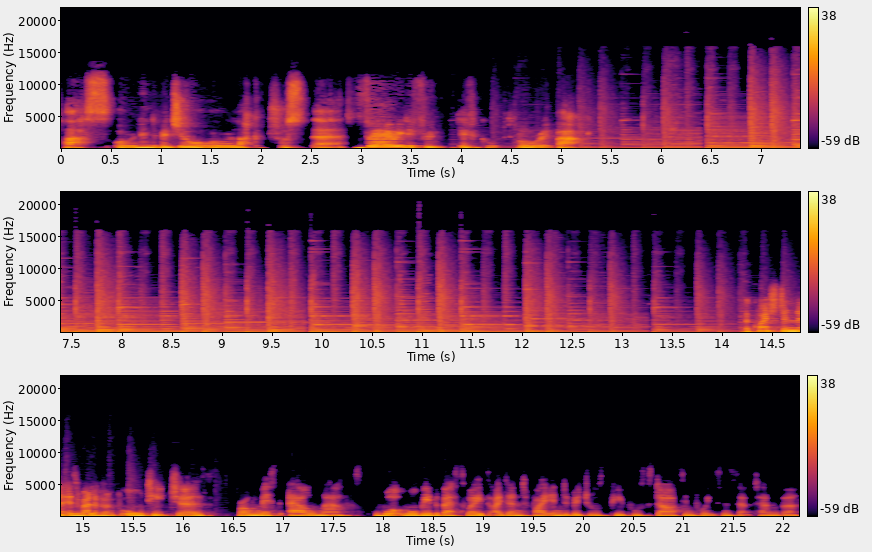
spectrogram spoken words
class or an individual or a lack of trust there, it's very diff- difficult to claw it back. A question that is relevant for all teachers from Miss L Maths. What will be the best way to identify individuals' pupils' starting points in September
